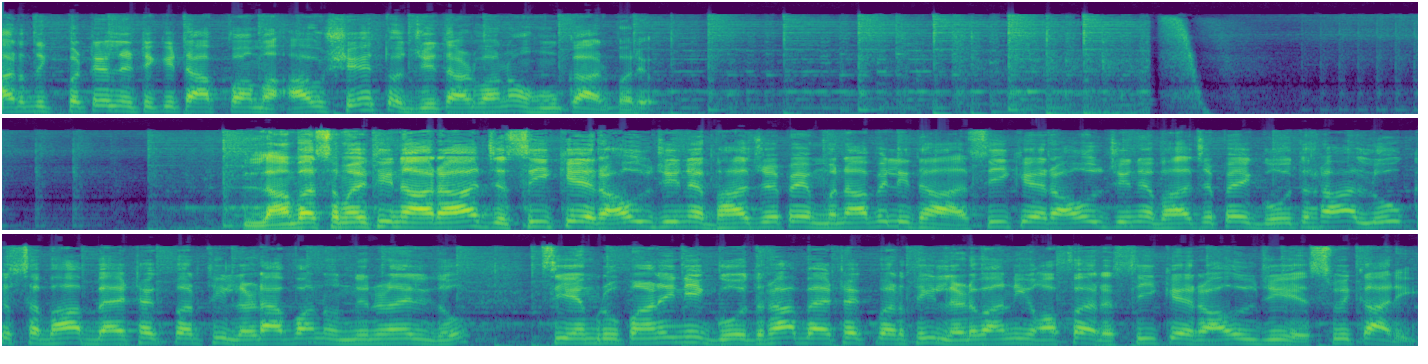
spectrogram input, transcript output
હાર્દિક પટેલને ટિકિટ આપવામાં આવશે, તો જીતાડવાનો હુંકાર ભર્યો. લાંબા સમયથી નારાજ. સી કે રાહુલજીને ભાજપે મનાવી લીધા. સી કે રાહુલજીને ભાજપે ગોધરા લોકસભા બેઠક પરથી લડાવવાનો નિર્ણય લીધો. સીએમ રૂપાણીની ગોધરા બેઠક પરથી લડવાની ઓફર સી કે રાહુલજીએ સ્વીકારી.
